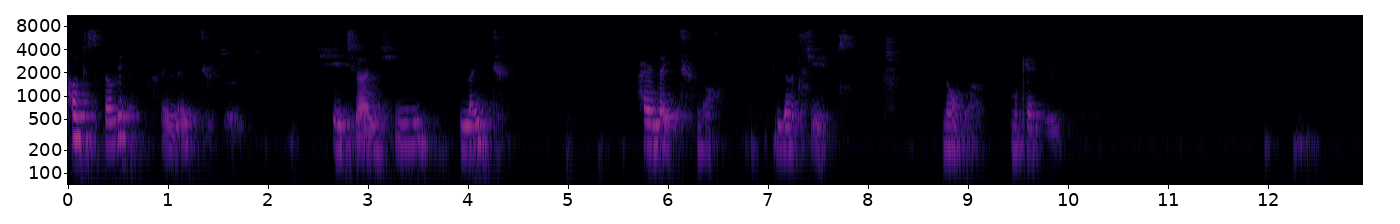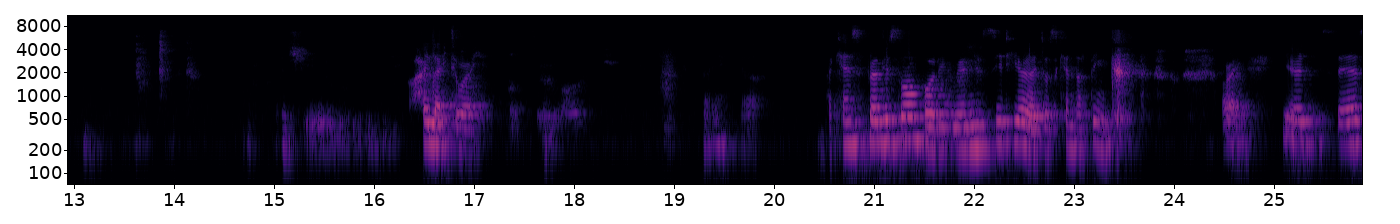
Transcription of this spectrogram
How to spell it? Highlight. H I G light. Highlight. No. Without G. No. Okay. Highlight, right? Yeah. I can't spell this one, but when you sit here, I just cannot think. All right. Here it says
